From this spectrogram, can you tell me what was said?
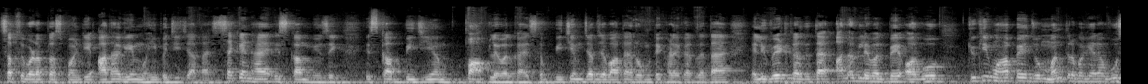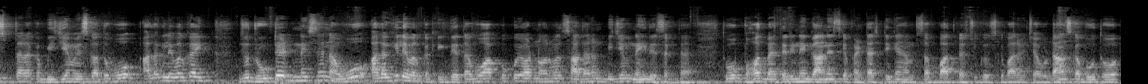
सबसे बड़ा प्लस पॉइंट ये आधा गेम वहीं पे जीत जाता है। सेकंड है इसका म्यूज़िक इसका बीजीएम बाप लेवल का है। इसका बीजीएम जब जब आता है, रोंगटे खड़े कर देता है एलिवेट कर देता है अलग लेवल पे और वो, क्योंकि वहाँ पे जो मंत्र वगैरह उस तरह का बीजीएम है इसका तो वो अलग लेवल का एक जो रूटेडनेस है ना, वो अलग ही लेवल का किक देता है। वो आपको कोई और नॉर्मल साधारण बीजीएम नहीं दे सकता है। तो वो बहुत बेहतरीन है, गाने इसके फैंटास्टिक है, हम सब बात कर चुके हैं उसके बारे में, चाहे वो डांस का बूथ हो,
